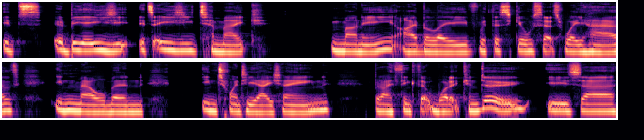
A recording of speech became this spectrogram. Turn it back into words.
it's it'd be easy. It's easy to make money, I believe, with the skill sets we have in Melbourne in 2018. But I think that what it can do is uh,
